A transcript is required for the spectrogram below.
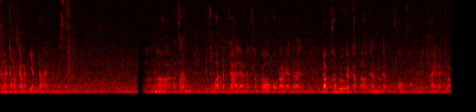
คณะกรรมการนักเรียนได้ครับในส่วนนี้ฟังอาจารย์วิทยาวัฒน์บรรยายแล้วนะครับ ก็พวกเราเนี่ยก็ได้รับความรู้เกี่ยวกับการเมืองการปกครองของประเทศไทยนะครับ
